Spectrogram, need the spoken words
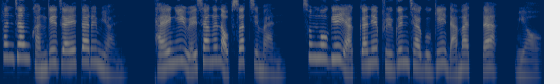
현장 관계자에 따르면 다행히 외상은 없었지만 손목에 약간의 붉은 자국이 남았다 며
